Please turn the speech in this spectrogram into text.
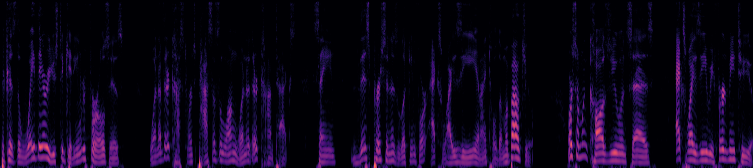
Because the way they are used to getting referrals is one of their customers passes along one of their contacts saying, This person is looking for XYZ and I told them about you. Or someone calls you and says, XYZ referred me to you.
